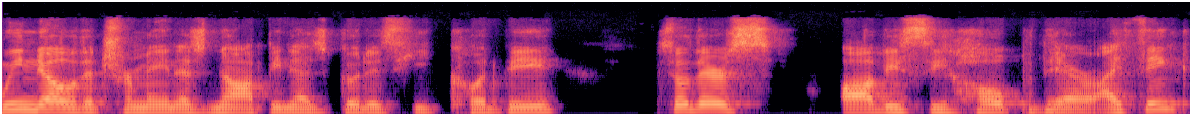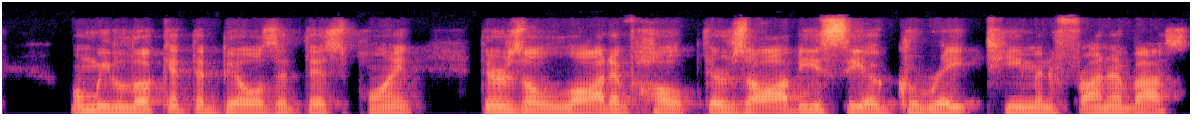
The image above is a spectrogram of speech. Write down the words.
we know that Tremaine has not been as good as he could be. So there's obviously hope there. I think when we look at the Bills at this point, there's a lot of hope. There's obviously a great team in front of us.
